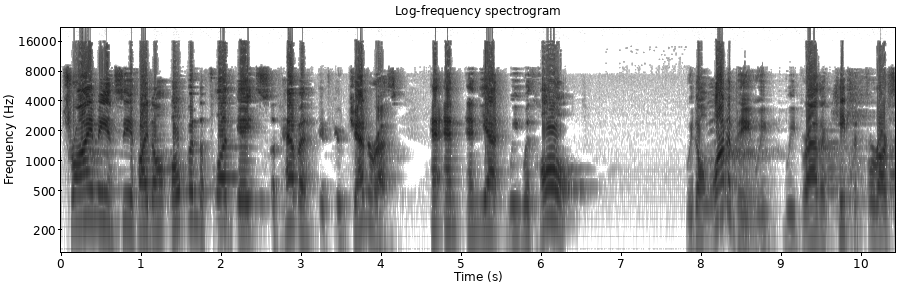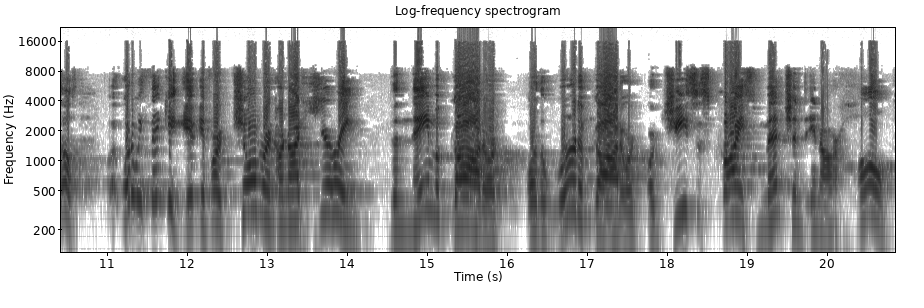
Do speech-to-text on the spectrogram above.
try me and see if I don't open the floodgates of heaven if you're generous? And, and, and yet we withhold. We don't want to be. We, we'd rather keep it for ourselves. What are we thinking? If, if our children are not hearing the name of God or, or the Word of God or, or Jesus Christ mentioned in our homes,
